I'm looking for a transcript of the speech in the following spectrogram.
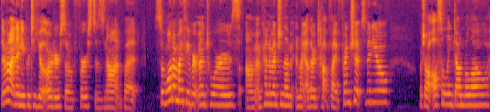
they're not in any particular order, so first is not, but so one of my favorite mentors, um, I've kind of mentioned them in my other top five friendships video, which I'll also link down below,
